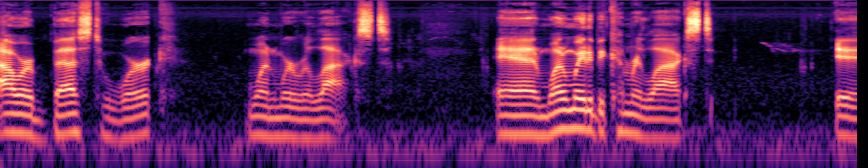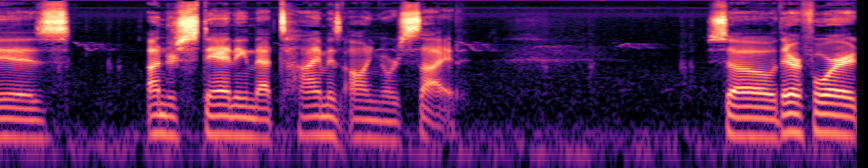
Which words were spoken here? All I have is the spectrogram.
our best work when we're relaxed. And one way to become relaxed is understanding that time is on your side. So, therefore,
